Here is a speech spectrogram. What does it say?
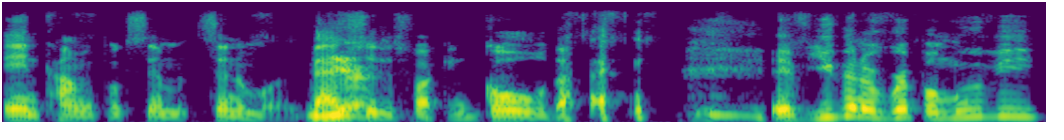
in comic book cin- cinema. That Yeah. shit is fucking gold. if you're gonna rip a movie,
